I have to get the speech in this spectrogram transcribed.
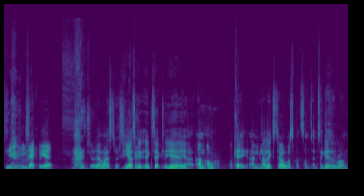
Yeah, exactly. Yeah. Jedi Masters. Yes, exactly. Yeah, yeah, yeah. I'm, I'm okay. I mean, I like Star Wars, but sometimes I get it wrong.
